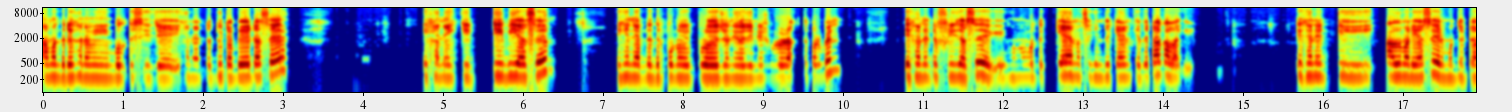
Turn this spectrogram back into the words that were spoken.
আমাদের এখানে আমি বলতেছি যে এখানে একটা দুইটা বেড আছে, এখানে একটি টিভি আছে, এখানে আপনাদের প্রয়োজনীয় জিনিসগুলো রাখতে পারবেন। এখানে একটা ফ্রিজ আছে এখানের মধ্যে ক্যান আছে, কিন্তু ক্যান খেতে টাকা লাগে। এখানে একটি আলমারি আছে, এর মধ্যে একটা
